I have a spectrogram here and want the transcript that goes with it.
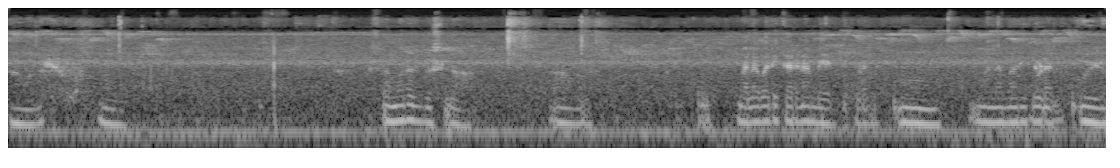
हा बघा. हम्म. बसलो. हा बघा. मला बरी करणं मिळेल पुढे. मलाबारी उडाल उडलो.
